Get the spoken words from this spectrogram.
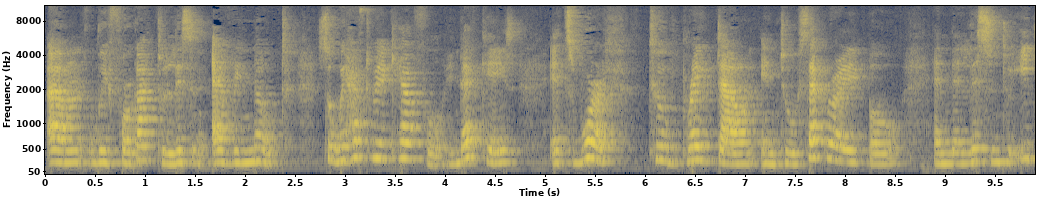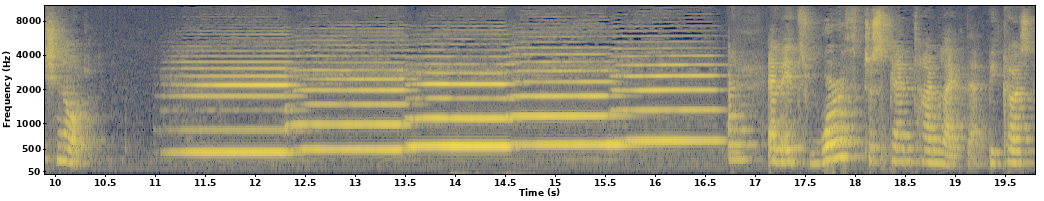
um, we forgot to listen every note. So we have to be careful. In that case, it's worth to break down into separate bow and then listen to each note. And it's worth to spend time like that because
